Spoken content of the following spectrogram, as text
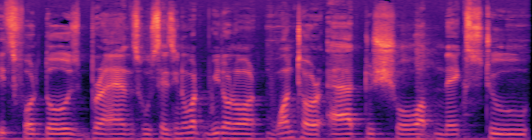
it's for those brands who says, you know what, we don't want our ad to show up next to,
